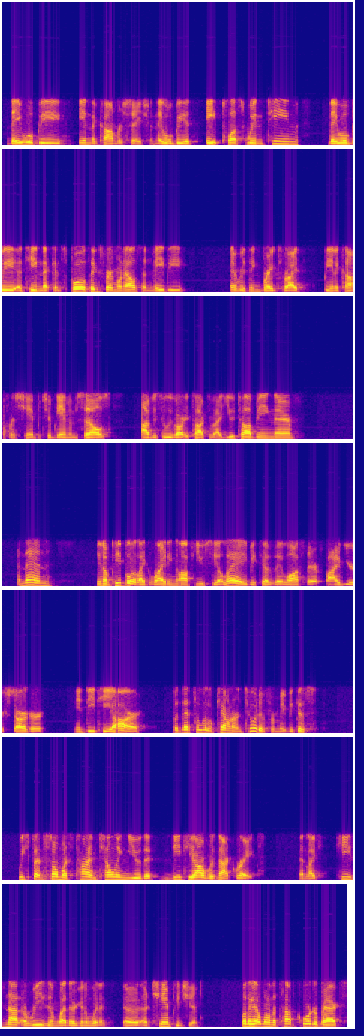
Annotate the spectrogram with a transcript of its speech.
they will be in the conversation. They will be an eight plus win team. They will be a team that can spoil things for everyone else and maybe everything breaks right, being a conference championship game themselves. Obviously, we've already talked about Utah being there. And then, you know, people are like writing off UCLA because they lost their five year starter in DTR but that's a little counterintuitive for me because we spent so much time telling you that DTR was not great, and like he's not a reason why they're going to win a, a, a championship. Well, they got one of the top quarterbacks,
